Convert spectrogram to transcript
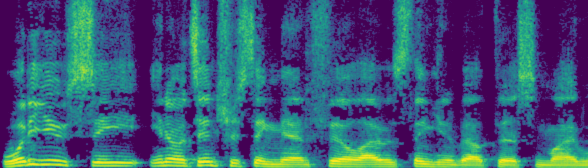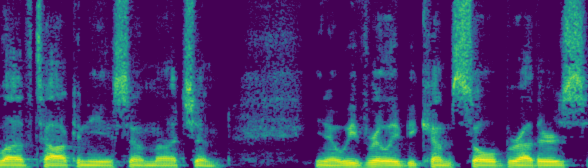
What do you see? You know, it's interesting, man. Phil, I was thinking about this and why I love talking to you so much. And, you know, we've really become soul brothers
